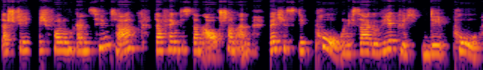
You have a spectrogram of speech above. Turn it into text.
da stehe ich voll und ganz hinter. Da fängt es dann auch schon an, welches Depot, und ich sage wirklich Depot.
